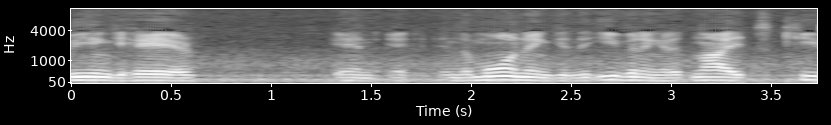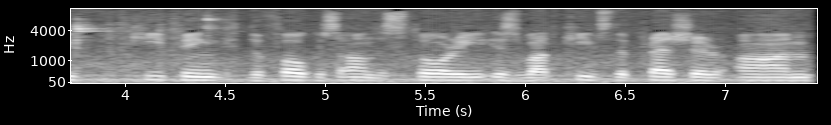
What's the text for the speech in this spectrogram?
being here in, in the morning, in the evening, at night, keep keeping the focus on the story is what keeps the pressure on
